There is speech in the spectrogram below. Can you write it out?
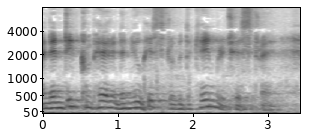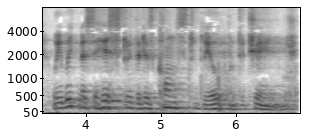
and indeed comparing the new history with the Cambridge history, we witness a history that is constantly open to change,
